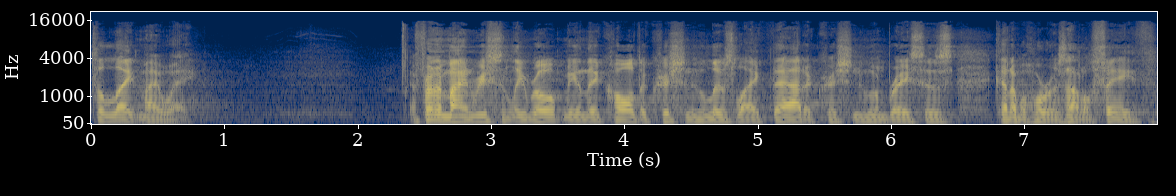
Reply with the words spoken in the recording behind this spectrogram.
to light my way. A friend of mine recently wrote me, and they called a Christian who lives like that a Christian who embraces kind of a horizontal faith.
